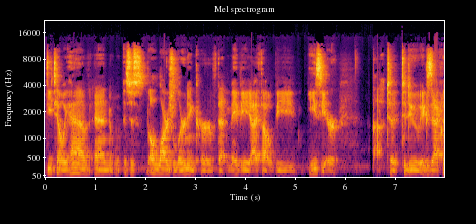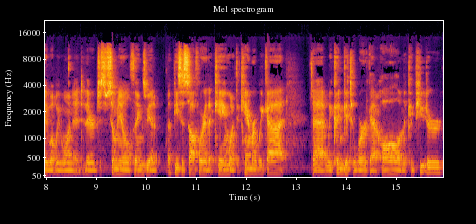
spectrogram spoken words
detail we have, and it's just a large learning curve that maybe I thought would be easier uh, to to do exactly what we wanted. There are just so many little things. We had a, a piece of software that came with the camera we got that we couldn't get to work at all on the computer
